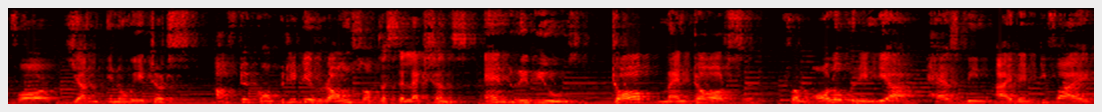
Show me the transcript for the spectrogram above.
for young innovators. After competitive rounds of the selections and reviews, top mentors from all over India has been identified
